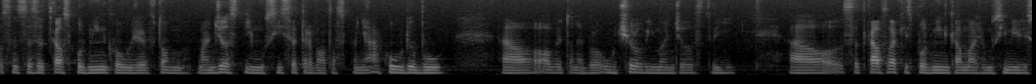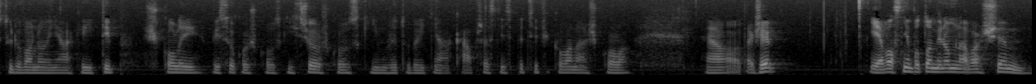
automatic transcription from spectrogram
jsem se setkal s podmínkou, že v tom manželství musí se trvat aspoň nějakou dobu, aby to nebylo účelový manželství. Setkal se taky s podmínkama, že musí mít vystudovaný nějaký typ školy, vysokoškolský, středoškolský, může to být nějaká přesně specifikovaná škola. Takže je vlastně potom jenom na vašem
